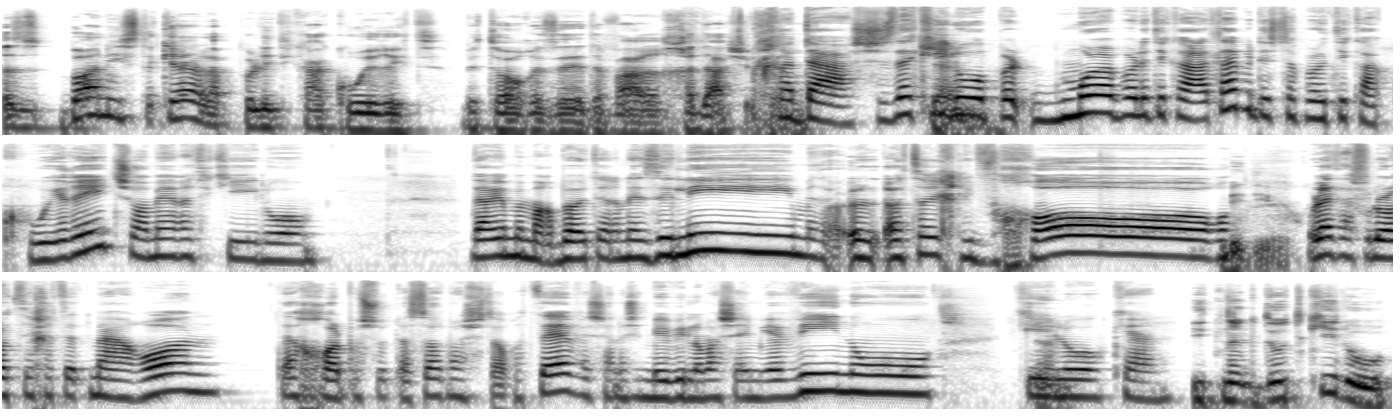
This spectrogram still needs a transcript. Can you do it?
אז בוא אני אסתכל על הפוליטיקה הקווירית בתור איזה דבר חדש יותר. חדש זה כאילו הפול- מול הפוליטיקה הלהט"בית יש את הפוליטיקה הקווירית שאומרת כאילו דברים הם הרבה יותר נזילים לא- לא צריך לבחור בדיוק. אולי אתה אפילו לא צריך לצאת מהארון אתה יכול פשוט לעשות מה שאתה רוצה ושאנשים יבינו מה שהם יבינו כאילו כן התנגדות כאילו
